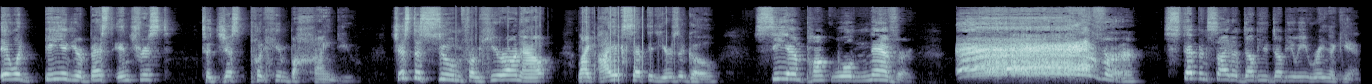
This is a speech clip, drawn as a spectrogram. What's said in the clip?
it would be in your best interest to just put him behind you. Just assume from here on out, like I accepted years ago, CM Punk will never, ever step inside a WWE ring again.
